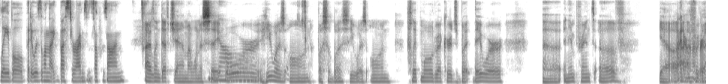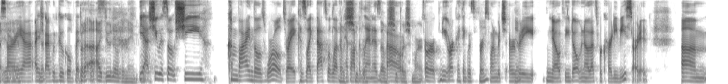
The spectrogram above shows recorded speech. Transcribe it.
label, but it was the one that, like Busta Rhymes and stuff was on. Island Def Jam, I want to say, no. or he was on Busta Bus. He was on Flip Mode Records, but they were uh, an imprint of yeah, I, I don't I remember. Forgot. Sorry, yeah, yeah. I, yep. I, would Google, but but I, I, do know the name. Yeah, yeah, she was so she combined those worlds, right? Because like that's what Love and Hip Hop Atlanta is about. super smart. Or New York, I think was the 1st mm-hmm. one, which everybody, yep. you know, if you don't know, that's where Cardi B started. Um,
